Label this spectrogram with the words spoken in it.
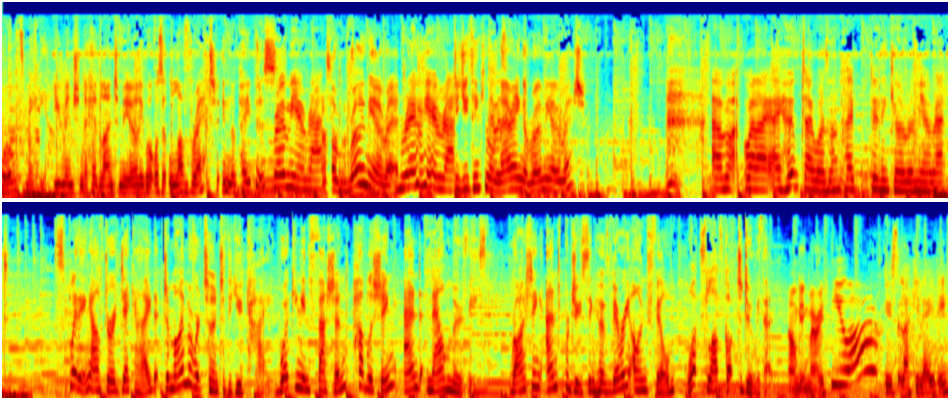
world's media. You mentioned a headline to me earlier. What was it? Love rat in the papers? Romeo rat. A Romeo rat. Romeo rat. Did you think you were marrying a Romeo rat? Um, well, I, I hoped I wasn't. I don't think you're a Romeo rat. Splitting after a decade, Jemima returned to the UK, working in fashion, publishing, and now movies. Writing and producing her very own film, What's Love Got to Do with It? I'm getting married. You are? Who's the lucky lady?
